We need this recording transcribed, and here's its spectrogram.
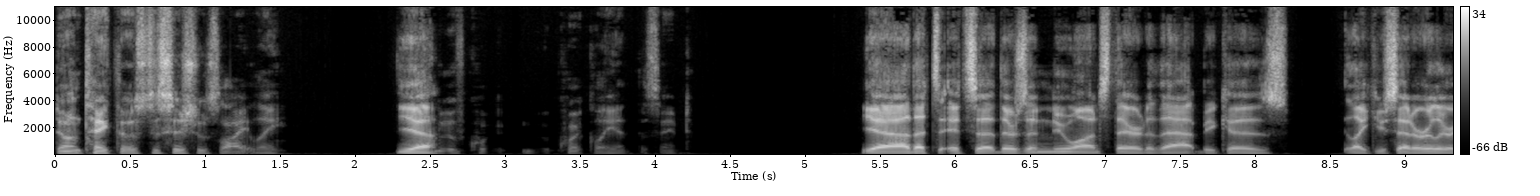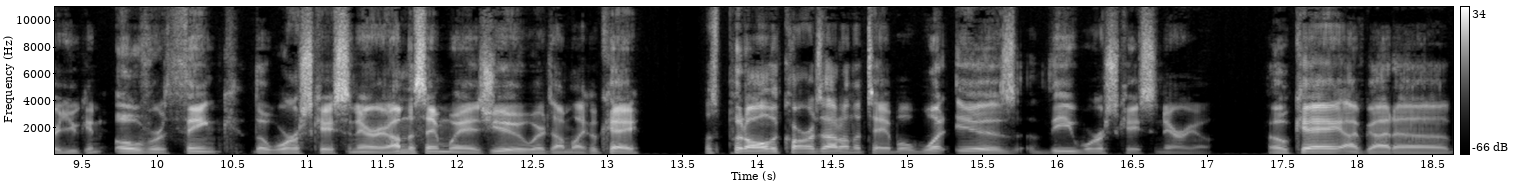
don't take those decisions lightly Yeah. move, quick, move quickly at the same time Yeah, that's it's a there's a nuance there to that because like you said earlier, you can overthink the worst case scenario. I'm the same way as you, where I'm like, okay, let's put all the cards out on the table. What is the worst case scenario? Okay, I've got a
